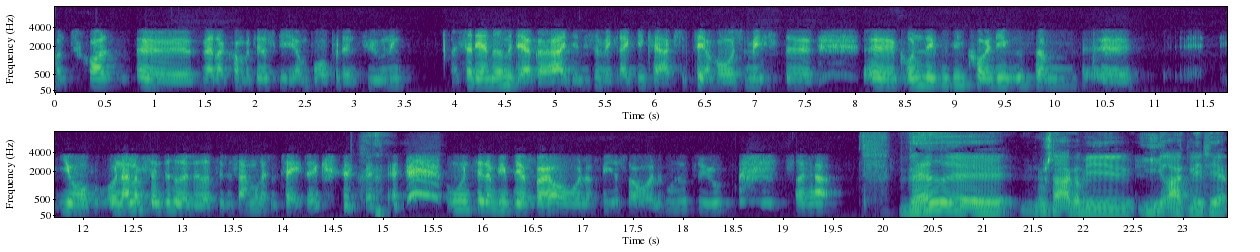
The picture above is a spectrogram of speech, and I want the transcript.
kontrol, øh, hvad der kommer til at ske ombord på den flyvning. Så det har noget med det at gøre, at jeg ligesom ikke rigtig kan acceptere vores mest øh, øh grundlæggende vilkår i livet, som øh, jo under alle omstændigheder leder til det samme resultat, ikke? Uanset om vi bliver 40 år, eller 80 år, eller 120. Så ja. Hvad, øh, nu snakker vi Irak lidt her.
